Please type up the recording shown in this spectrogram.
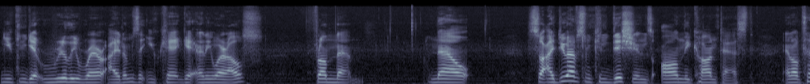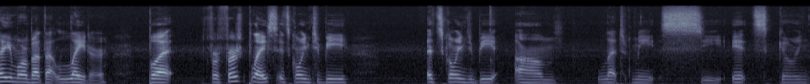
you can get really rare items that you can't get anywhere else from them. Now, so I do have some conditions on the contest, and I'll tell you more about that later. But for first place, it's going to be, it's going to be um, let me see. It's going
